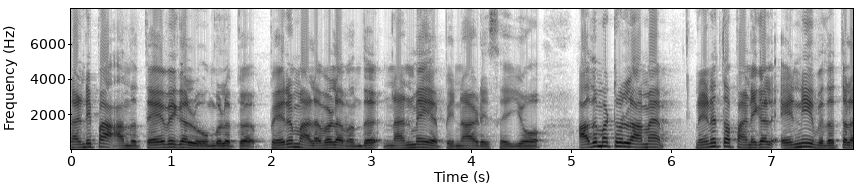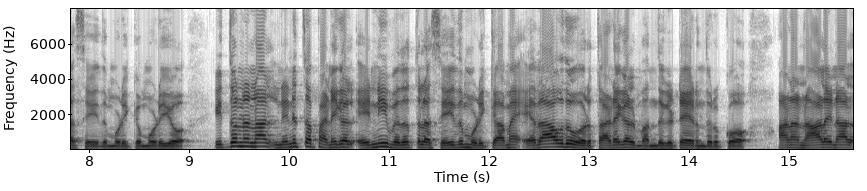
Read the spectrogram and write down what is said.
கண்டிப்பாக அந்த தேவைகள் உங்களுக்கு பெரும் அளவில் வந்து நன்மையை பின்னாடி செய்யும். அது மட்டும் இல்லாமல் நினைத்த பணிகள் எண்ணி விதத்தில் செய்து முடிக்க முடியும். இத்தனை நாள் நினைத்த பணிகள் எண்ணி விதத்தில் செய்து முடிக்காமல் ஏதாவது ஒரு தடைகள் வந்துக்கிட்டே இருந்திருக்கும். ஆனால் நாளை நாள்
